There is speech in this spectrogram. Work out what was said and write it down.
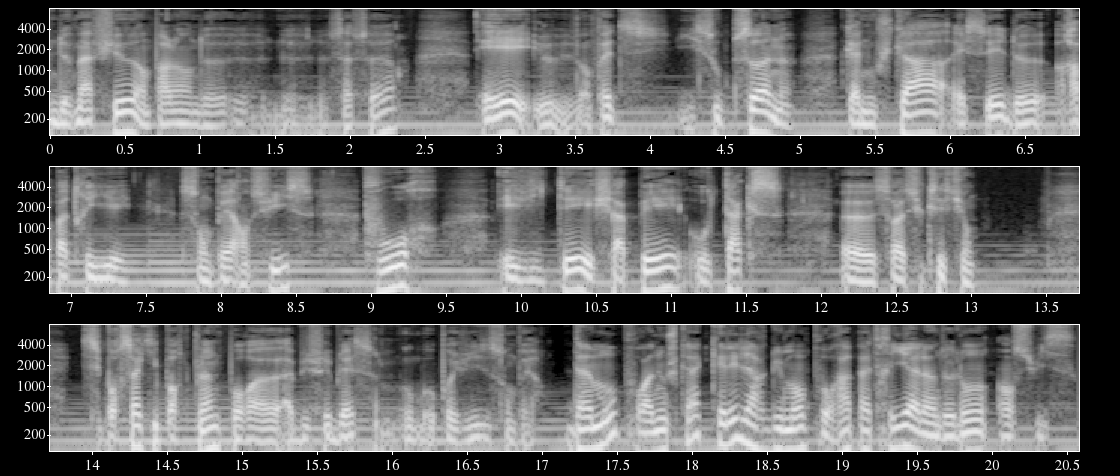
de mafieux en parlant de, sa sœur. Et euh, en fait, il soupçonne qu'Anouchka essaie de rapatrier son père en Suisse pour éviter, échapper aux taxes euh, sur la succession. C'est pour ça qu'il porte plainte pour euh, abus de faiblesse au, préjudice de son père. D'un mot pour Anouchka, quel est l'argument pour rapatrier Alain Delon en Suisse?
